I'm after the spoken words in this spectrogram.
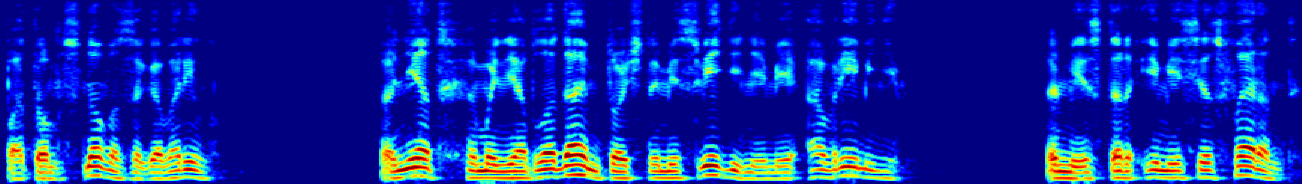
потом снова заговорил. «Нет, мы не обладаем точными сведениями о времени. Мистер и миссис Феррент,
